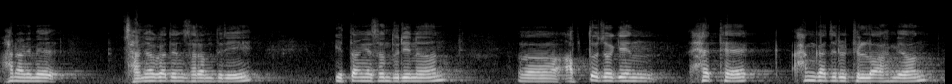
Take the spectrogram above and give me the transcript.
하나님의 자녀가 된 사람들이 이 땅에서 누리는 어, 압도적인 혜택 한 가지를 들라 하면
